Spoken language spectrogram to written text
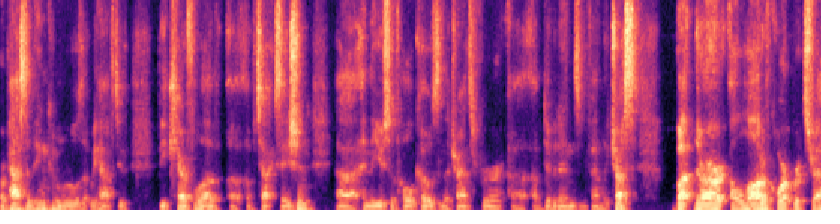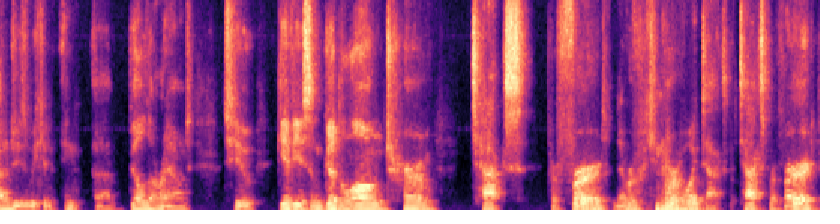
or passive income rules that we have to be careful of, uh, of taxation uh, and the use of holdcos and the transfer uh, of dividends and family trusts. But there are a lot of corporate strategies we can in, uh, build around to give you some good long-term tax preferred, never can never avoid tax, but tax preferred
